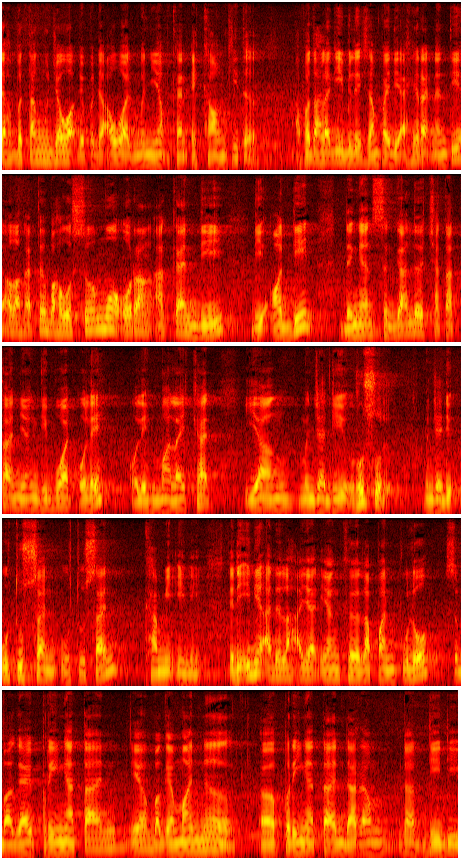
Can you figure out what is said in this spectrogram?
dah bertanggungjawab daripada awal menyiapkan akaun kita apatah lagi bila sampai di akhirat nanti Allah kata bahawa semua orang akan di di audit dengan segala catatan yang dibuat oleh oleh malaikat yang menjadi rusul menjadi utusan-utusan kami ini. Jadi ini adalah ayat yang ke-80 sebagai peringatan ya bagaimana uh, peringatan dalam di di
